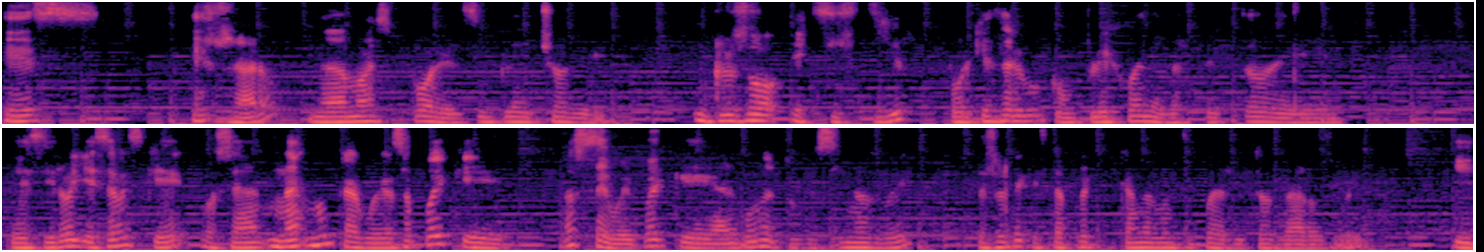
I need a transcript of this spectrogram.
es. Es raro, nada más por el simple hecho de incluso existir, porque es algo complejo en el aspecto de, de decir, oye, ¿sabes qué? O sea, nunca, güey, o sea, puede que, no sé, güey, puede que alguno de tus vecinos, güey, resulte que está practicando algún tipo de ritos raros, güey. Y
